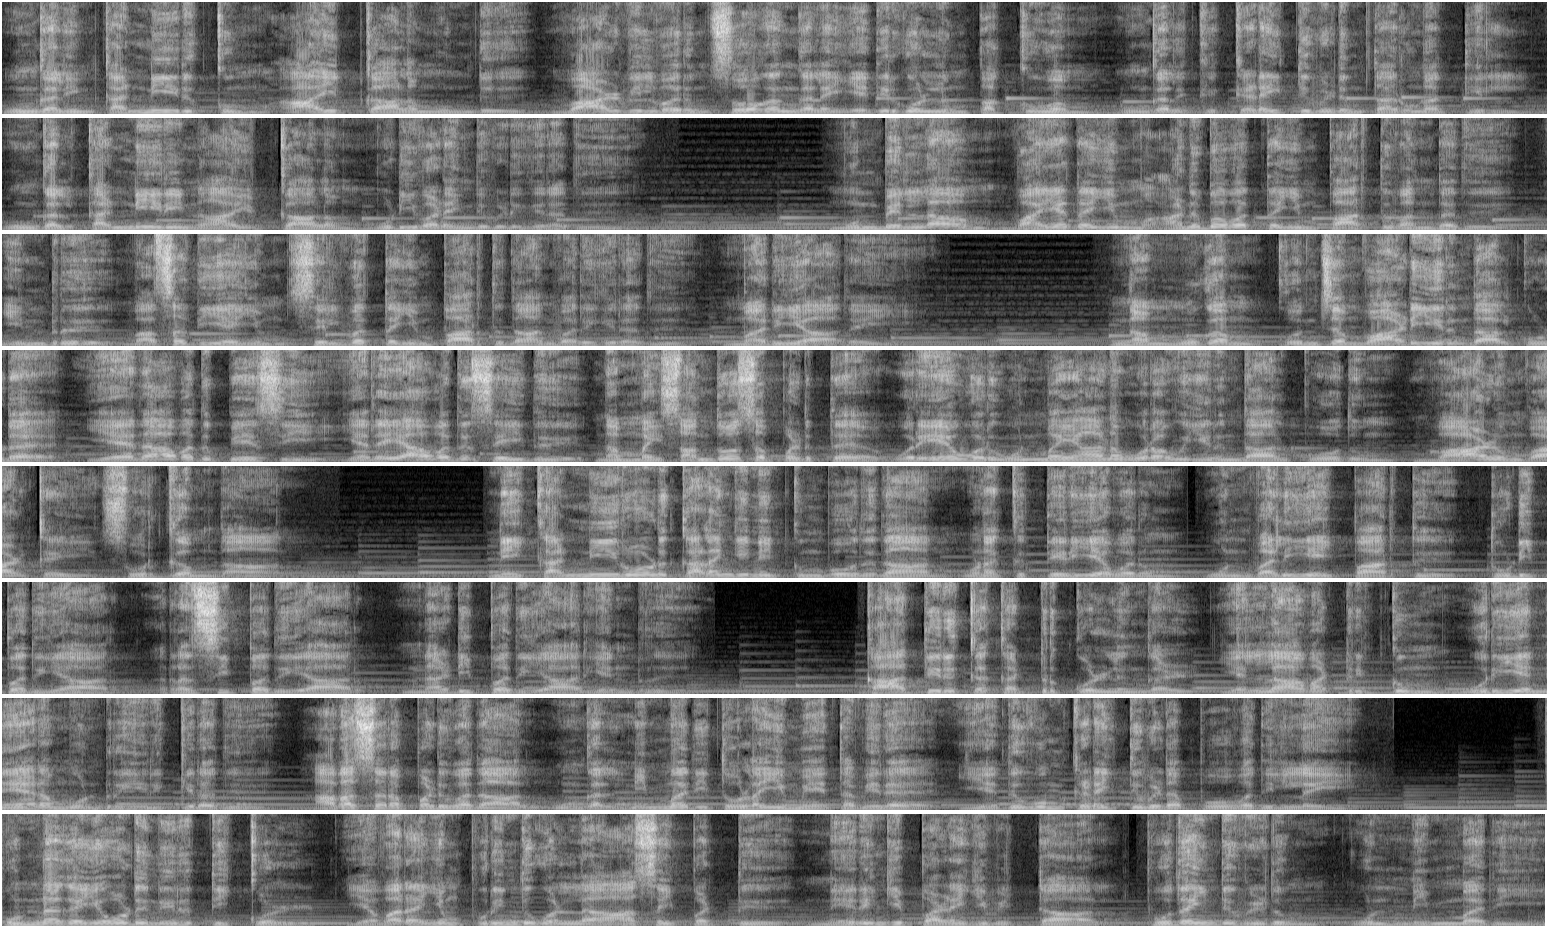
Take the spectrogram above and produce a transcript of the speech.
உங்களின் கண்ணீருக்கும் ஆயுட்காலம் உண்டு. வாழ்வில் வரும் சோகங்களை எதிர்கொள்ளும் பக்குவம் உங்களுக்கு கிடைத்துவிடும் தருணத்தில் உங்கள் கண்ணீரின் ஆயுட்காலம் முடிவடைந்து விடுகிறது. முன்பெல்லாம் வயதையும் அனுபவத்தையும் பார்த்து வந்தது. இன்று வசதியையும் செல்வத்தையும் பார்த்துதான் வருகிறது. மரியாதை. நம் முகம் கொஞ்சம் வாடி இருந்தால் கூட ஏதாவது பேசி எதையாவது செய்து நம்மை சந்தோஷப்படுத்த ஒரே ஒரு உண்மையான உறவு இருந்தால் போதும். வாழும் வாழ்க்கை சொர்க்கம்தான். நீ கண்ணீரோடு கலங்கி நிற்கும் போதுதான் உனக்கு தெரிய வரும். உன் வழியை பார்த்து துடிப்பது யார்? ரசிப்பது யார்? நடிப்பது யார் என்று. காத்திருக்க கற்றுக்கொள்ளுங்கள். எல்லாவற்றிற்கும் உரிய நேரம் ஒன்று இருக்கிறது. அவசரப்படுவதால் உங்கள் நிம்மதி தொலையுமே தவிர எதுவும் கிடைத்துவிடப் போவதில்லை. புன்னகையோடு நிறுத்திக்கொள். எவரையும் புரிந்து கொள்ள ஆசைப்பட்டு நெருங்கி பழகிவிட்டால் புதைந்துவிடும் உன் நிம்மதி.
